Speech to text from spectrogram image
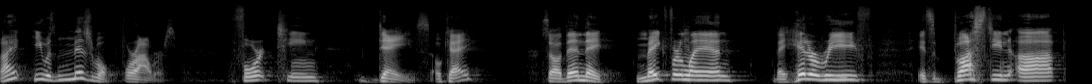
right? He was miserable four hours. 14 days, okay? So then they make for land, they hit a reef, it's busting up,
